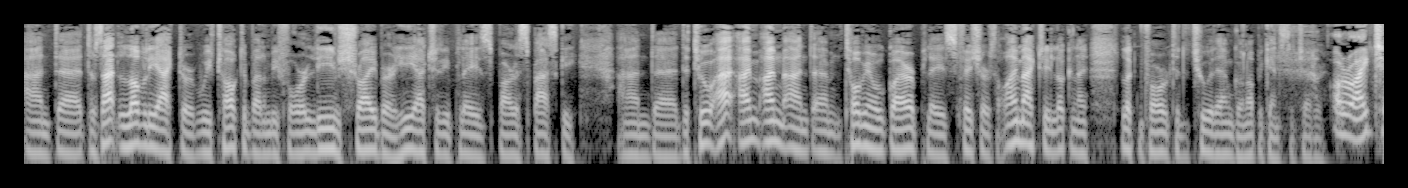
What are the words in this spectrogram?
And uh, there's that lovely actor, we've talked about him before, Liev Schreiber. He actually plays Boris Spassky. And uh, the two, I, am I'm, I'm, and um, Tobey Maguire plays Fischer. So I'm actually looking at, looking forward to the two of them going up against each other. All right.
